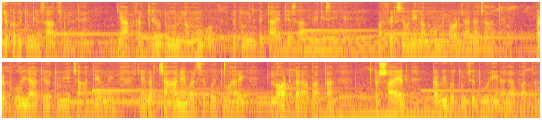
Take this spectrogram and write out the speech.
जो कभी तुमने साथ सुने थे? याद करते हो तुम उन लम्हों को जो तुमने बिताए थे साथ में किसी के? और फिर से उन्हीं लम्हों में लौट जाना चाहते हो। पर भूल जाते हो, तुम ये चाहते हुए कि अगर चाहने भर से कोई तुम्हारे लौट कर आ पाता तो शायद कभी वो तुमसे दूर ही ना जा पाता।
